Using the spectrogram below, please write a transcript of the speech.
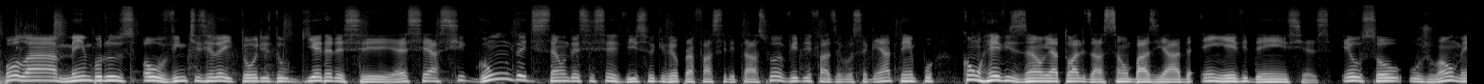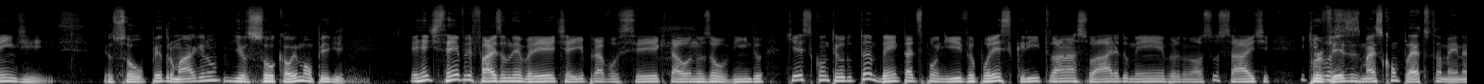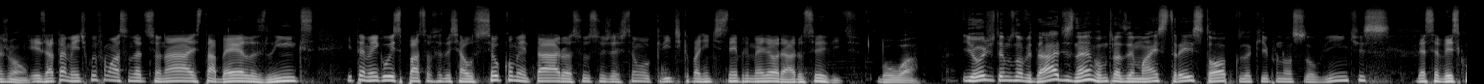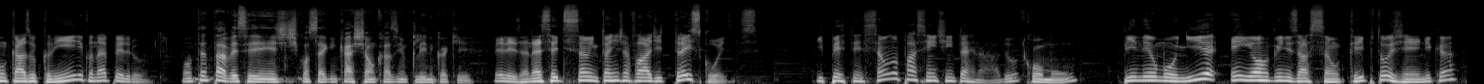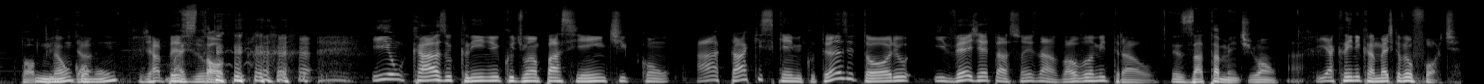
Olá, membros, ouvintes e leitores do Guia TDC. Essa é a segunda edição desse serviço que veio para facilitar a sua vida e fazer você ganhar tempo com revisão e atualização baseada em evidências. Eu sou o João Mendes. Eu sou o Pedro Magno. E eu sou o Cauê Malpig. E a gente sempre faz um lembrete aí para você que está nos ouvindo que esse conteúdo também está disponível por escrito lá na sua área do membro, no nosso site. E que Por você- vezes mais completo também, né, João? Exatamente, com informações adicionais, tabelas, links e também com o espaço para você deixar o seu comentário, a sua sugestão ou crítica para a gente sempre melhorar o serviço. Boa. E hoje temos novidades, né? Vamos trazer mais três tópicos aqui para os nossos ouvintes. Dessa vez com caso clínico, né, Pedro? Vamos tentar ver se a gente consegue encaixar um casinho clínico aqui. Beleza, nessa edição então a gente vai falar de três coisas: hipertensão no paciente internado, Comum, pneumonia em organização criptogênica, top. Não Já- comum. já pesou, top. e um caso clínico de uma paciente com ataque isquêmico transitório e vegetações na válvula mitral. Exatamente, João. Ah, E a clínica médica veio forte.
